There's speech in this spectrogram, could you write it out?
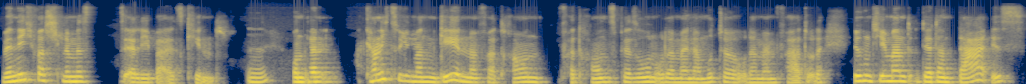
wenn ich was Schlimmes erlebe als Kind mhm. und dann kann ich zu jemandem gehen, einer Vertrauen, Vertrauensperson oder meiner Mutter oder meinem Vater oder irgendjemand, der dann da ist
